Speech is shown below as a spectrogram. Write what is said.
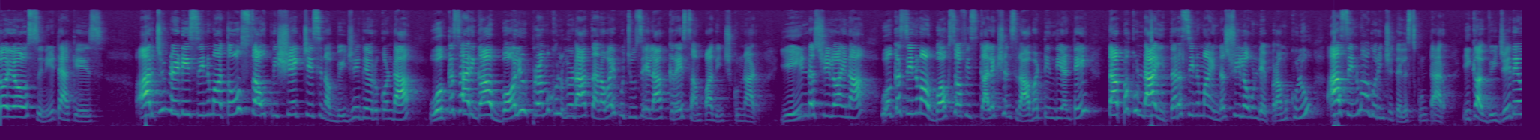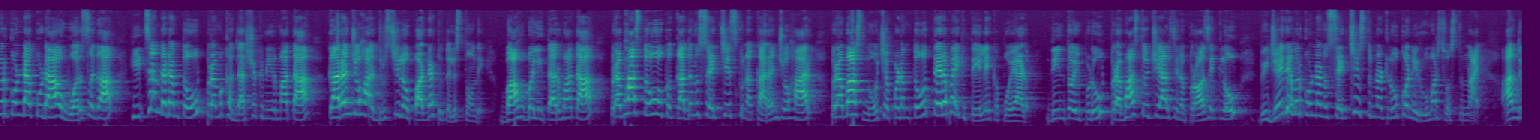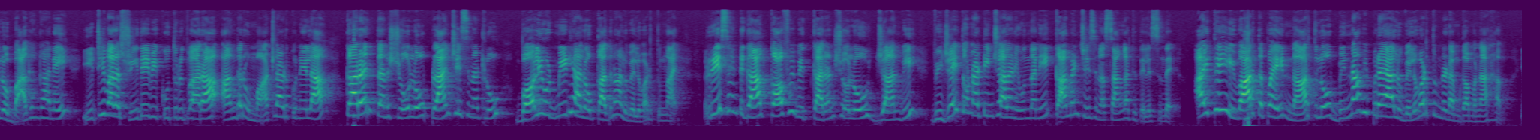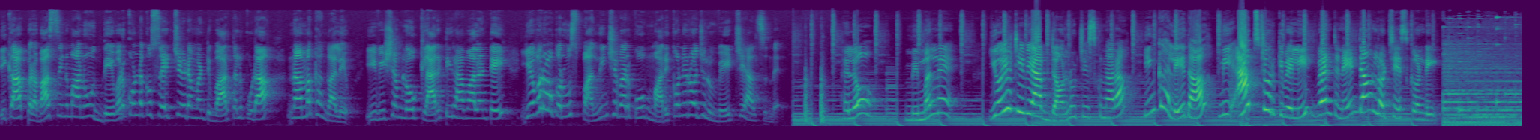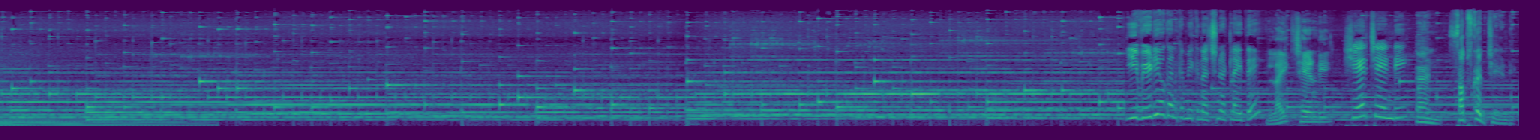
YOYO Cine Talkies. Arjun Reddy సినిమాతో సౌత్ని షేక్ చేసిన విజయ్ దేవరకొండ ఒక్కసారిగా బాలీవుడ్ ప్రముఖులు కూడా తన వైపు చూసేలా క్రేజ్ సంపాదించుకున్నాడు. ఏ ఇండస్ట్రీలో అయినా ఒక సినిమా బాక్స్ ఆఫీస్ కలెక్షన్స్ రాబట్టింది అంటే తప్పకుండా ఇతర సినిమా ఇండస్ట్రీలో ఉండే ప్రముఖులు ఆ సినిమా గురించి తెలుసుకుంటారు. ఇక విజయ్ దేవరకొండ కూడా వరుసగా హిట్స్ అందడంతో ప్రముఖ దర్శక నిర్మాత కరణ్ జోహార్ దృష్టిలో పడ్డట్టు తెలుస్తోంది. బాహుబలి తర్వాత ప్రభాస్తో ఒక కథను సెట్ చేసుకున్న కరణ్ జోహార్ ప్రభాస్ నో చెప్పడంతో తెరపైకి తేలేకపోయాడు. దీంతో ఇప్పుడు ప్రభాస్తో చేయాల్సిన ప్రాజెక్ట్లో విజయ్ దేవరకొండను సెట్ చేస్తున్నట్లు కొన్ని రూమర్స్ వస్తున్నాయి. అందులో భాగంగానే ఇటీవల శ్రీదేవి కూతురు ద్వారా అందరూ మాట్లాడుకునేలా కరణ్ తన షోలో ప్లాన్ చేసినట్లు బాలీవుడ్ మీడియాలో కథనాలు వెలువడుతున్నాయి. రీసెంట్గా కాఫీ విత్ కరణ్ షోలో జాన్వి విజయ్తో నటించాలని ఉందని కామెంట్ చేసిన సంగతి తెలిసిందే. అయితే ఈ వార్తపై నార్త్లో భిన్నాభిప్రాయాలు వెలువడుతుండడం గమనార్హం. ఇక ప్రభాస్ సినిమాను దేవరకొండకు సెట్ చేయడం వంటి వార్తలు కూడా నమ్మకంగా లేవు. ఈ విషయంలో క్లారిటీ రావాలంటే ఎవరో ఒకరు స్పందించే వరకు మరికొన్ని రోజులు వెయిట్ చేయాల్సిందే. హలో మిమ్మల్నే యోయో టీవీ యాప్ డౌన్లోడ్ చేసుకున్నారా? ఇంకా లేదా మీ యాప్ స్టోర్కి వెళ్ళి వెంటనే డౌన్లోడ్ చేసుకోండి. ఈ వీడియో గనుక మీకు నచ్చినట్లయితే లైక్ చేయండి. షేర్ చేయండి. అండ్ సబ్స్క్రైబ్ చేయండి.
